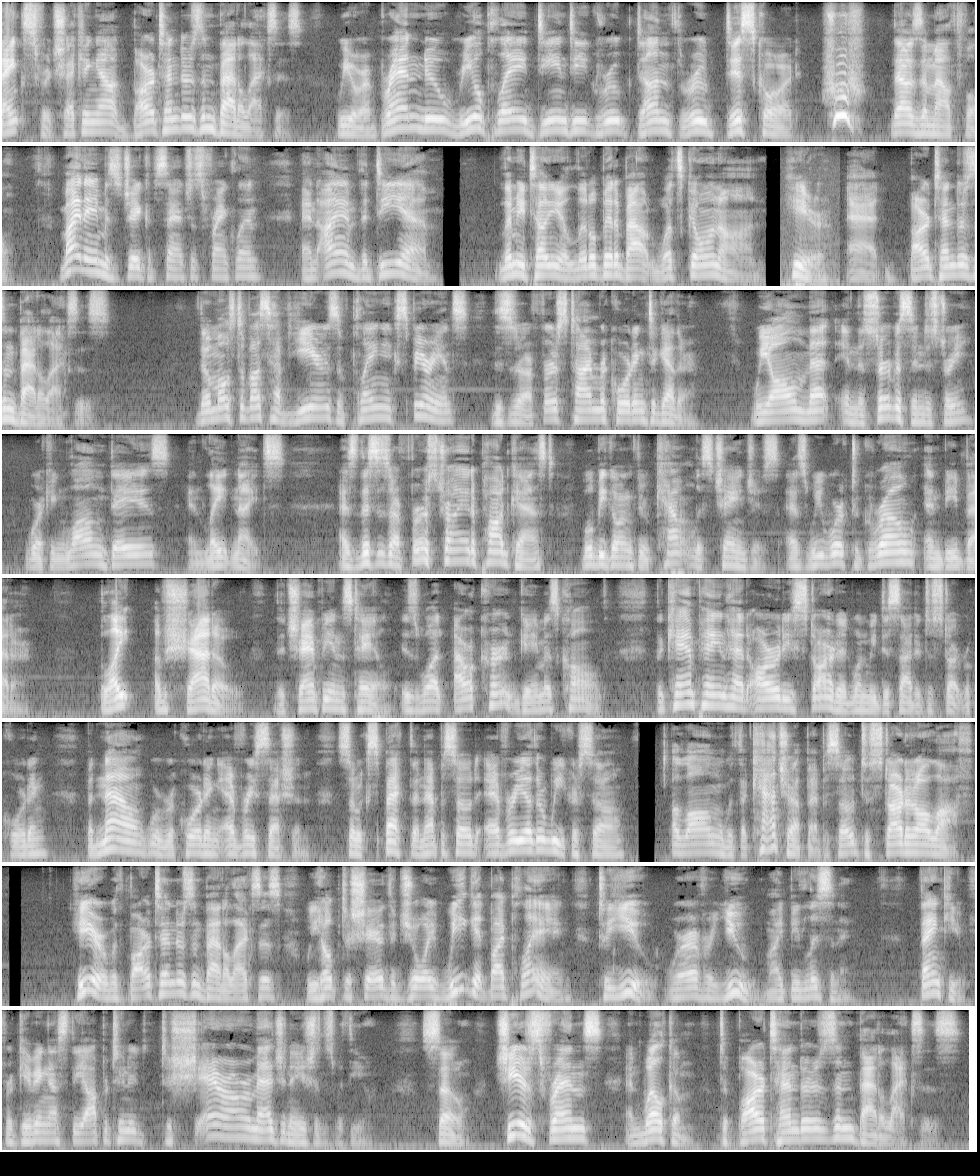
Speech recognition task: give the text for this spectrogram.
Thanks for checking out Bartenders and Battle Axes. We are a brand new real play D&D group done through Discord. Whew, that was a mouthful. My name is Jacob Sanchez Franklin, and I am the DM. Let me tell you a little bit about what's going on here at Bartenders and Battle Axes. Though most of us have years of playing experience, this is our first time recording together. We all met in the service industry, working long days and late nights. As this is our first try at a podcast, we'll be going through countless changes as we work to grow and be better. Blight of Shadow, the Champion's Tale, is what our current game is called. The campaign had already started when we decided to start recording, but now we're recording every session, so expect an episode every other week or so, along with a catch up episode to start it all off. Here, with bartenders and battle axes, we hope to share the joy we get by playing to you wherever you might be listening. Thank you for giving us the opportunity to share our imaginations with you. So, cheers, friends, and welcome to Bartenders and Battle Axes.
